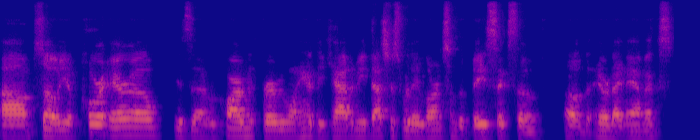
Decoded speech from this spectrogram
Um, so your core aero is a requirement for everyone here at the academy. That's just where they learn some of the basics of, of aerodynamics.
